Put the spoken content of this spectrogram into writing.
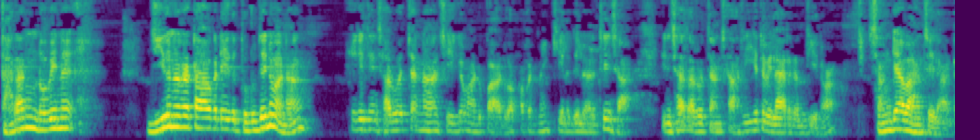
තරම් නොවන ජීවන රටාවකට ඒක තුඩු දෙනවා නම් ඒක ඉතින් සරුවච්චන් ආංශීකම අඩුපාඩුවක් අපිට මේ කියලා දෙලා නිසා. ඒ නිසා සරුවච්චන් හරියට වෙලා අරගෙන තියෙනවා. සංඝයා වහන්සේලාට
